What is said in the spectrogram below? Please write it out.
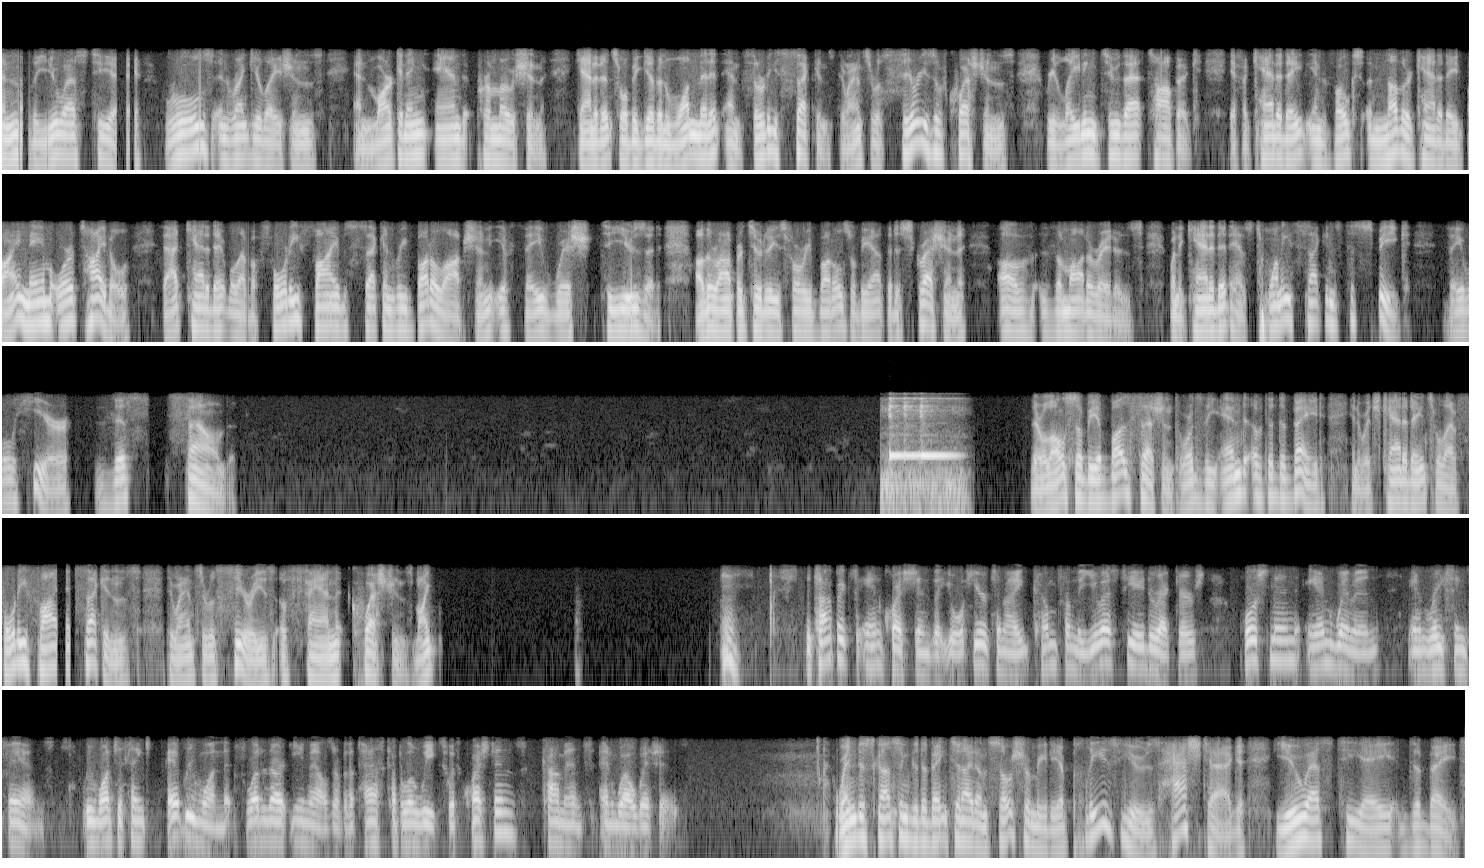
of the USTA, rules and regulations, and marketing and promotion. Candidates will be given one minute and 30 seconds to answer a series of questions relating to that topic. If a candidate invokes another candidate by name or title, that candidate will have a 45 second rebuttal option if they wish to use it. Other opportunities for rebuttals will be at the discretion of the moderators. When a candidate has 20 seconds to speak, they will hear this sound. There will also be a buzz session towards the end of the debate in which candidates will have 45 seconds to answer a series of fan questions. Mike? The topics and questions that you will hear tonight come from the USTA directors, horsemen and women, and racing fans. We want to thank everyone that flooded our emails over the past couple of weeks with questions, comments, and well wishes. When discussing the debate tonight on social media, please use hashtag USTA debate.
